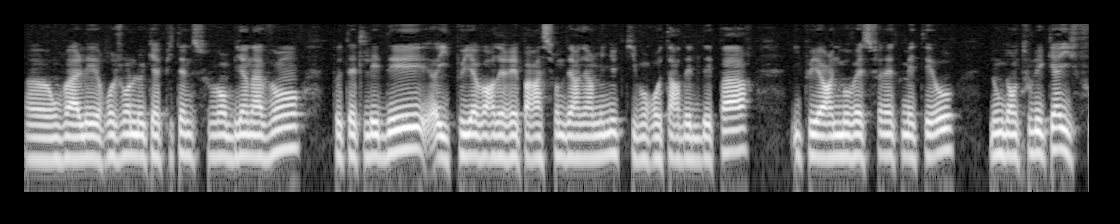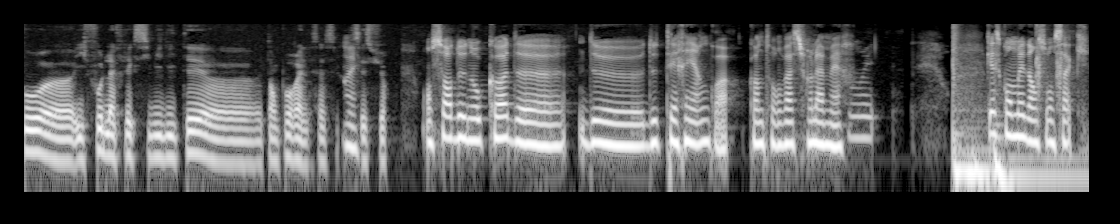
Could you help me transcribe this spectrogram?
on va aller rejoindre le capitaine souvent bien avant peut-être l'aider. Euh, il peut y avoir des réparations de dernière minute qui vont retarder le départ. Il peut y avoir une mauvaise fenêtre météo. Donc dans tous les cas, il faut, euh, il faut de la flexibilité euh, temporelle, ça c'est sûr. On sort de nos codes de, de terrien quoi, quand on va sur la mer. Oui. Qu'est-ce qu'on met dans son sac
